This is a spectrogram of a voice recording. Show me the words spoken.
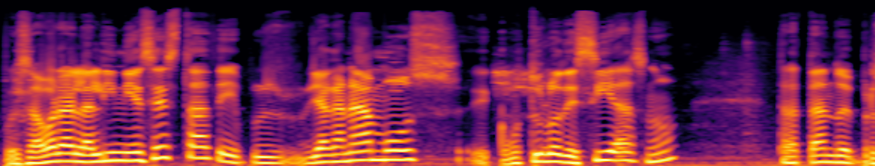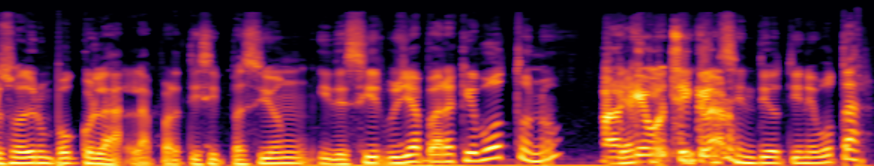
pues ahora la línea es esta de pues ya ganamos, eh, como tú lo decías, ¿no? Tratando de persuadir un poco la, la participación y decir, pues ya para qué voto, ¿no? Para ya qué, que, sí, claro. ¿Qué sentido tiene votar?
